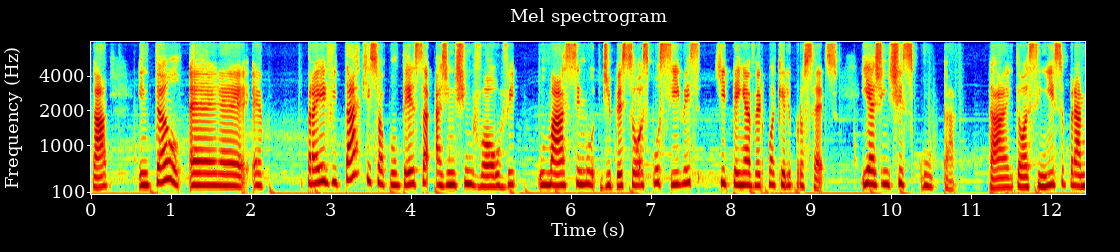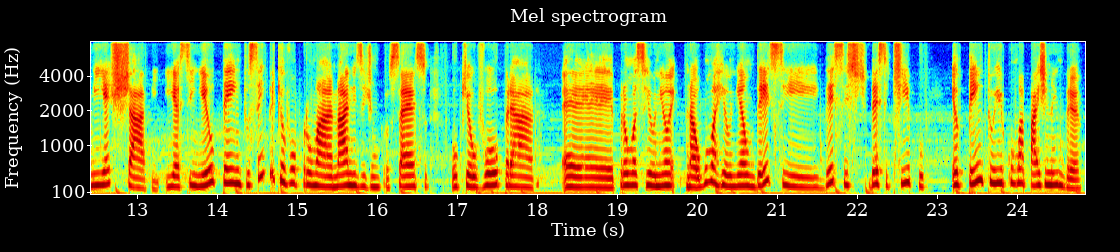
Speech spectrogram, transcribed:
tá? Então, é, é para evitar que isso aconteça, a gente envolve o máximo de pessoas possíveis que tem a ver com aquele processo. E a gente escuta, tá? Então, assim, isso para mim é chave. E assim, eu tento, sempre que eu vou para uma análise de um processo, ou que eu vou para é, para umas reuniões, para alguma reunião desse, desse, desse tipo, eu tento ir com uma página em branco.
